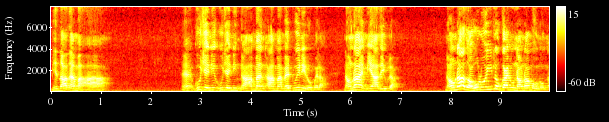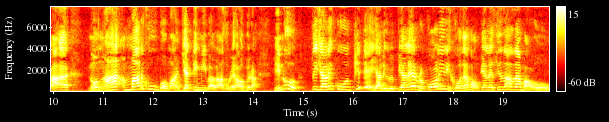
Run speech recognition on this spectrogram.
မြင်သာသမ်းပါဟမ်အခုချိန်นี้အခုချိန်นี้ငါအမှန်ငါအမှန်ပဲတွေးနေတော့မဲလားနောင်တရင်မရသေးဘူးလားနောင်တဆိုဟိုလိုကြီးလောက်ကိုင်းလို့နောင်တမဟုတ်တော့ငါနော်ငါအမားတစ်ခုပေါ်မှာရက်တင်မိပါလားဆိုတဲ့ဟာကိုပြောတာနင်တို့တေချာလေးကိုဖြစ်တဲ့အရာလေးကိုပြန်လဲ recall လေးတွေခေါ်သမ်းပါအောင်ပြန်လဲစဉ်းစားသမ်းပါအောင်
